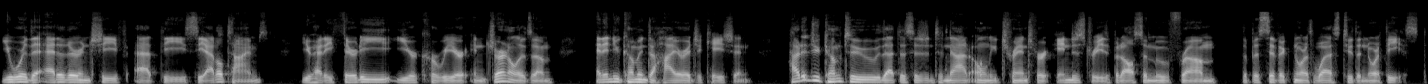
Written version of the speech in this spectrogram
you were the editor in chief at the Seattle Times. You had a 30 year career in journalism, and then you come into higher education. How did you come to that decision to not only transfer industries, but also move from the Pacific Northwest to the Northeast?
